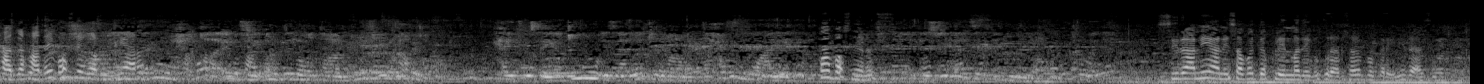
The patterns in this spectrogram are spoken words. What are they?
खाजा खाँदै बस्यो गर्नु यहाँ कहाँ बस्ने सिरानी अनि सबै त्यो प्लेनमा दिएको कुराहरू सबै बोकेर हिँडिरहेको छु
